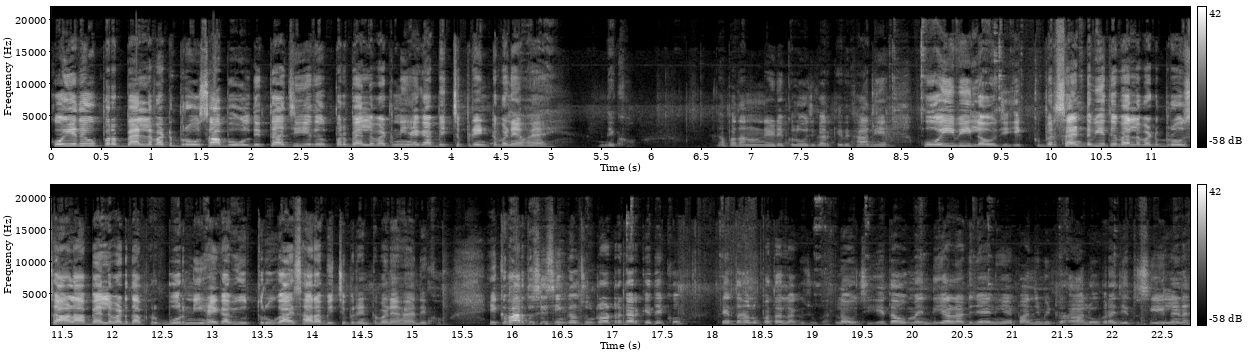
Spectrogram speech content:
ਕੋਈ ਇਹਦੇ ਉੱਪਰ ਬੈਲਵਟ ਬਰੋਸਾ ਬੋਲ ਦਿੱਤਾ ਜੀ, ਇਹਦੇ ਉੱਪਰ ਬੈਲਵਟ ਨਹੀਂ ਹੈਗਾ, ਵਿੱਚ ਪ੍ਰਿੰਟ ਬਣਿਆ ਹੋਇਆ ਹੈ। ਦੇਖੋ ਆਪਾਂ ਤੁਹਾਨੂੰ ਨੇੜੇ ਕਲੋਜ਼ ਕਰਕੇ ਦਿਖਾ ਦਈਏ। ਕੋਈ ਵੀ ਲਓ ਜੀ 1% ਵੀ ਇਹ ਤੇ ਵੈਲਵਟ ਬਰੋਸਾ ਵਾਲਾ ਵੈਲਵਟ ਦਾ ਫਿਰ, ਬੁਰ ਨਹੀਂ ਹੈਗਾ ਵੀ ਉਤਰੂਗਾ, ਇਹ ਸਾਰਾ ਵਿੱਚ ਪ੍ਰਿੰਟ ਬਣਿਆ ਹੋਇਆ ਦੇਖੋ। ਇੱਕ ਵਾਰ ਤੁਸੀਂ ਸਿੰਗਲ ਸੂਟ ਆਰਡਰ ਕਰਕੇ ਦੇਖੋ, ਫਿਰ ਤੁਹਾਨੂੰ ਪਤਾ ਲੱਗ ਜੂਗਾ ਲਓ ਜੀ, ਇਹ ਤਾਂ ਉਹ ਮਹਿੰਦੀ ਵਾਲਾ ਡਿਜ਼ਾਈਨ ਹੀ ਹੈ 5 ਮੀਟਰ ਆਲ ਓਵਰ ਹੈ, ਜੇ ਤੁਸੀਂ ਇਹ ਲੈਣਾ,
